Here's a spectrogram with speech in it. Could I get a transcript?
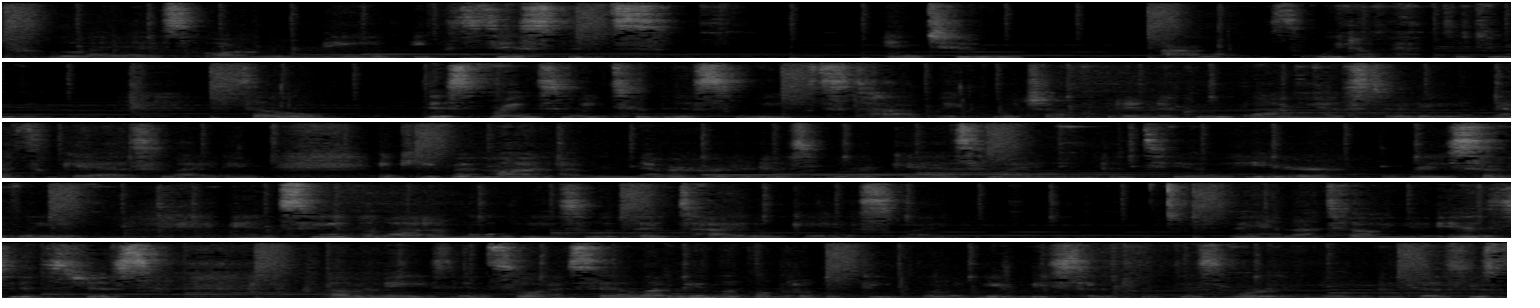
to last or remain existence into our lives. We don't have to do that. So this brings me to this week's topic, which I put in the group on yesterday, and that's gaslighting. And keep in mind, I've never heard of this word gaslighting until here recently, and seeing a lot of movies with that title, gaslight. Man, I tell you, it's, it's just amazing. So I said, let me look a little bit deeper. Let me research what this word means because it's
